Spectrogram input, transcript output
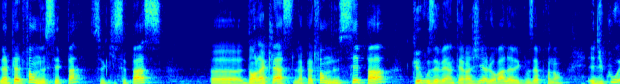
La plateforme ne sait pas ce qui se passe dans la classe. La plateforme ne sait pas que vous avez interagi à l'oral avec vos apprenants. Et du coup,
